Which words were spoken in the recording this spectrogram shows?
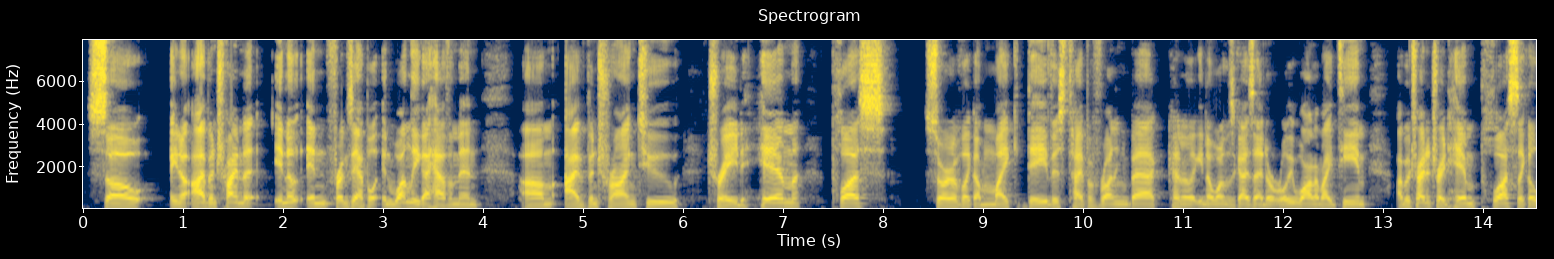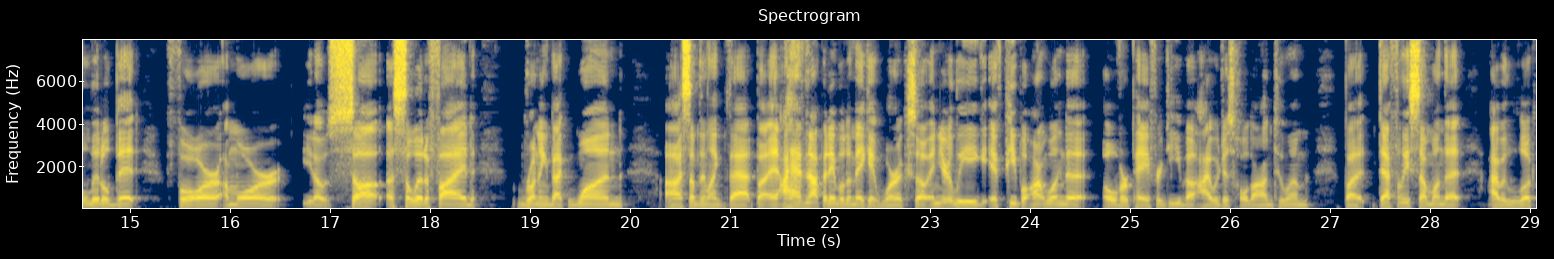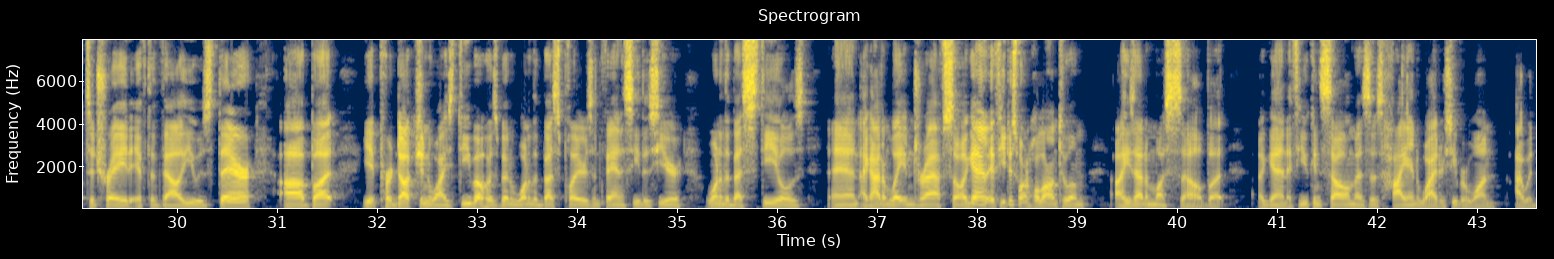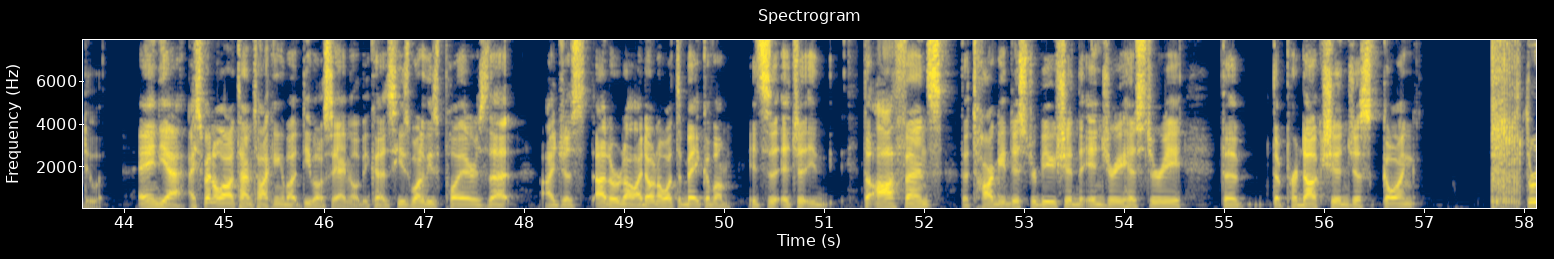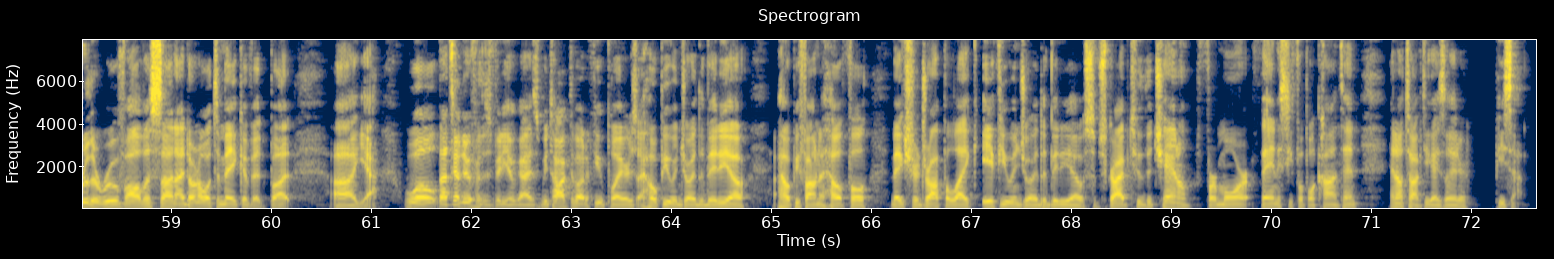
So you know, I've been trying to, know, in for example, in one league I have him in, um, I've been trying to trade him plus sort of like a Mike Davis type of running back, kind of like, you know, one of those guys I don't really want on my team. I've been trying to trade him plus like a little bit for a more, you know, so, a solidified running back one, uh, something like that. But I have not been able to make it work. So in your league, if people aren't willing to overpay for Deebo, I would just hold on to him. But definitely someone that I would look to trade if the value is there. Uh, but Yet production wise, Deebo has been one of the best players in fantasy this year, one of the best steals, and I got him late in draft. So again, if you just want to hold on to him, uh, he's not a must sell. But again, if you can sell him as this high end wide receiver one, I would do it. And yeah, I spent a lot of time talking about Deebo Samuel because he's one of these players that I just I don't know I don't know what to make of him. It's it's the offense, the target distribution, the injury history, the the production just going through the roof all of a sudden. I don't know what to make of it, but uh, yeah. Well, that's gonna do it for this video, guys. We talked about a few players. I hope you enjoyed the video. I hope you found it helpful. Make sure to drop a like if you enjoyed the video. Subscribe to the channel for more fantasy football content, and I'll talk to you guys later. Peace out.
